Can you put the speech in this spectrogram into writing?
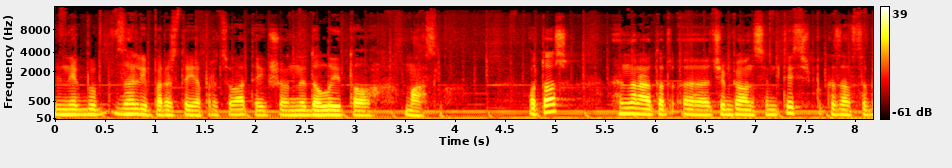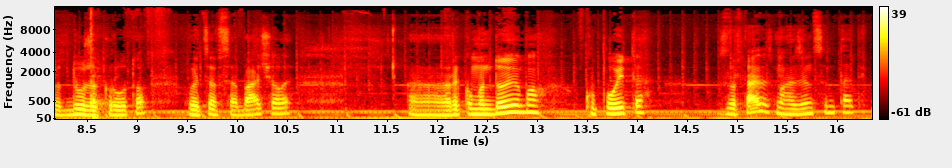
Він якби взагалі перестає працювати, якщо не долито масло. Отож, генератор е, Champion 7000 показав себе дуже круто. Ви це все бачили. Е, Рекомендуємо, купуйте, звертайтесь в магазин Синтетик.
